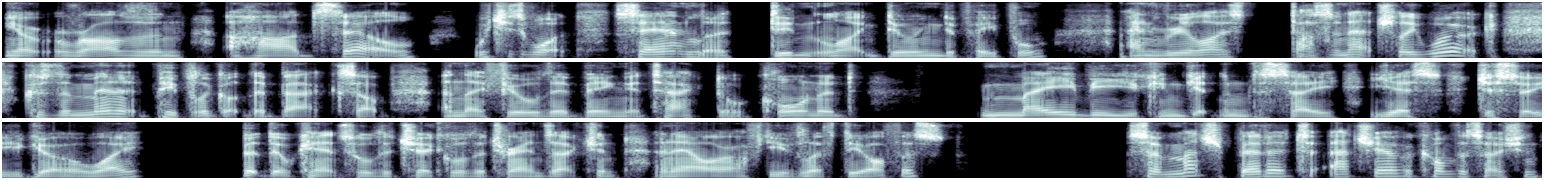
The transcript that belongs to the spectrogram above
you know rather than a hard sell which is what Sandler didn't like doing to people and realized doesn't actually work. Because the minute people have got their backs up and they feel they're being attacked or cornered, maybe you can get them to say yes just so you go away, but they'll cancel the check or the transaction an hour after you've left the office. So much better to actually have a conversation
